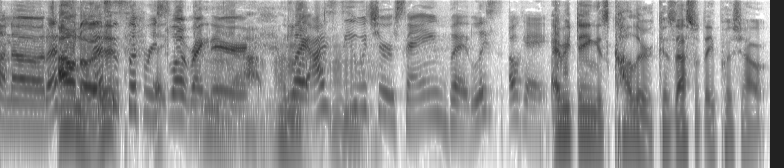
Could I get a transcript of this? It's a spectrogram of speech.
don't know. That's, I don't know. That's It- a slippery slope right mm, there. like I see what you're saying, but let's okay. everything is color because that's what they push out.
